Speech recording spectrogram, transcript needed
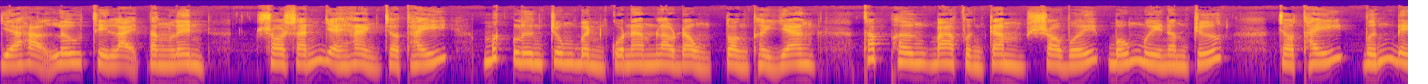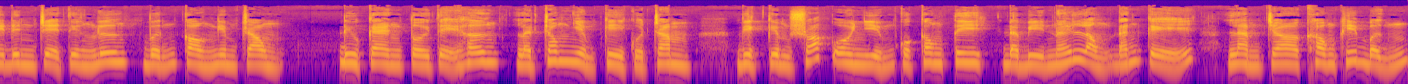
và hạ lưu thì lại tăng lên. So sánh dài hạn cho thấy mức lương trung bình của nam lao động toàn thời gian thấp hơn 3% so với 40 năm trước, cho thấy vấn đề đình trệ tiền lương vẫn còn nghiêm trọng. Điều càng tồi tệ hơn là trong nhiệm kỳ của Trump, việc kiểm soát ô nhiễm của công ty đã bị nới lỏng đáng kể, làm cho không khí bẩn,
